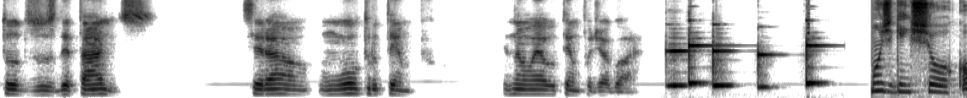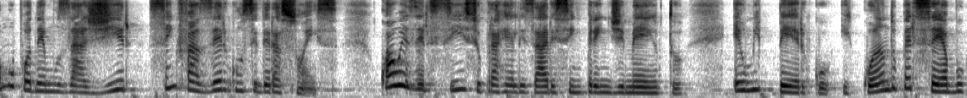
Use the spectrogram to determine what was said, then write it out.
todos os detalhes, será um outro tempo, não é o tempo de agora. Monge Gensho, como podemos agir sem fazer considerações? Qual o exercício para realizar esse empreendimento? Eu me perco e, quando percebo,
